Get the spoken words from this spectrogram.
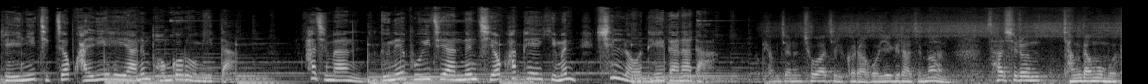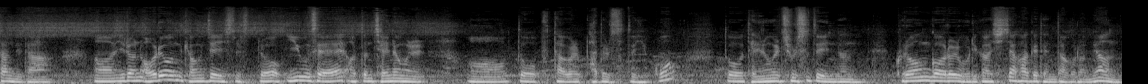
개인이 직접 관리해야 하는 번거로움이 있다. 하지만 눈에 보이지 않는 지역 화폐의 힘은 실로 대단하다. 경제는 좋아질 거라고 얘기를 하지만 사실은 장담은 못합니다. 어, 이런 어려운 경제에 있을수록 이웃의 어떤 재능을 어, 또 부탁을 받을 수도 있고 또 대능을 줄 수도 있는 그런 거를 우리가 시작하게 된다 그러면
